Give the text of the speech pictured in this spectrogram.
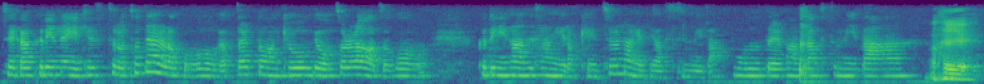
제가 그린에게 게스트로 초대하려고 몇 달 동안 겨우겨우 쫄라가지고 그린이 사는 세상에 이렇게 출연하게 되었습니다. 모두들 반갑습니다. 아, 예,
